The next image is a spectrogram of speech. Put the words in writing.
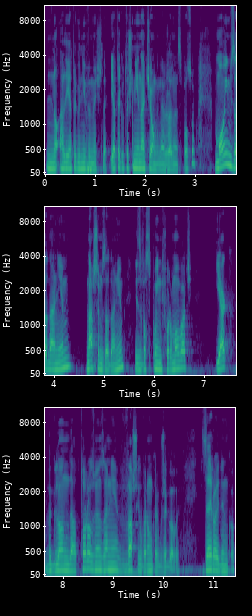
no ale ja tego nie wymyślę. Ja tego też nie naciągnę w żaden sposób. Moim zadaniem, naszym zadaniem jest was poinformować, jak wygląda to rozwiązanie w waszych warunkach brzegowych. Zero-jedynkowo.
